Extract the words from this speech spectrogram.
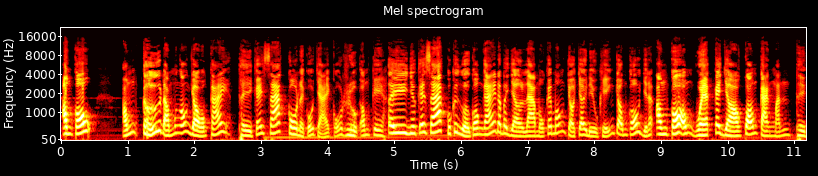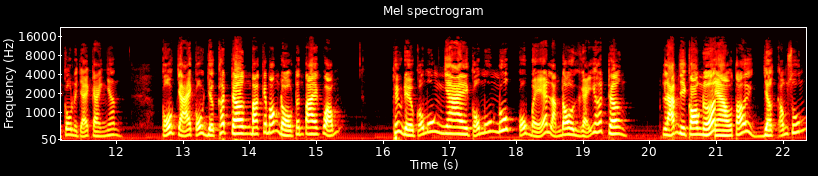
Ông cố, ông cử động cái ngón giò một cái, thì cái xác cô này cổ chạy cổ rượt ông kia. Y như cái xác của cái người con gái đó bây giờ là một cái món trò chơi điều khiển cho ông cố vậy đó. Ông cố, ông quẹt cái giò của ông càng mạnh thì cô này chạy càng nhanh. Cổ chạy, cổ giật hết trơn ba cái món đồ trên tay của ổng. Thiếu điều cổ muốn nhai, cổ muốn nuốt, cổ bẻ làm đôi gãy hết trơn. Làm gì còn nữa? Nào tới giật ổng xuống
